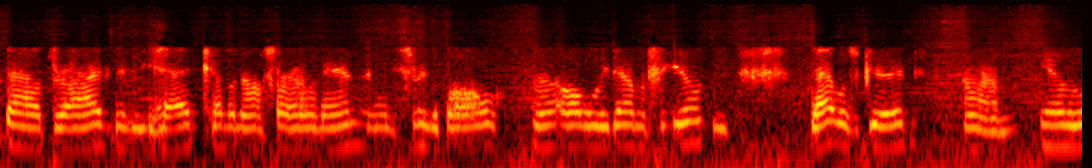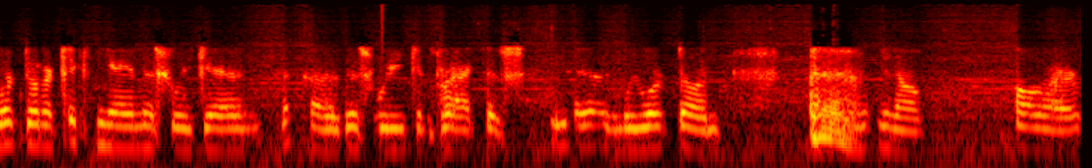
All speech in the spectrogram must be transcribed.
style drive that we had coming off our own end, and we threw the ball uh, all the way down the field, and that was good. Um, you know, we worked on our kicking game this weekend, uh, this week in practice, and we worked on, you know, all our,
